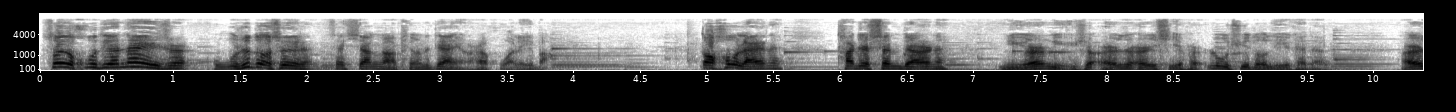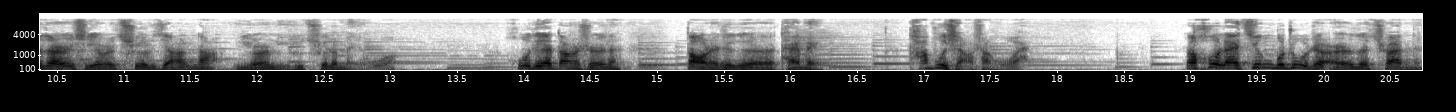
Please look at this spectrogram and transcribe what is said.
所以蝴蝶那一阵五十多岁了，在香港凭着电影还火了一把。到后来呢，他这身边呢，女儿女婿、儿子儿媳妇陆续都离开他了，儿子儿媳妇去了加拿大，女儿女婿去了美国。蝴蝶当时呢，到了这个台北，他不想上国外。到后来经不住这儿子劝呢。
